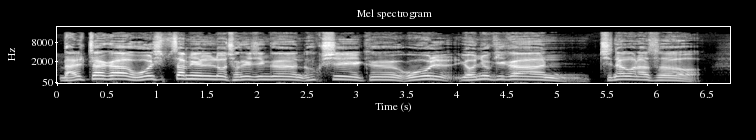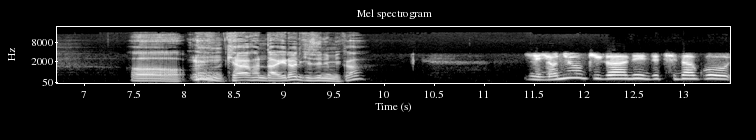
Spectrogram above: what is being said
날짜가 5월 13일로 정해진 건 혹시 그 5월 연휴 기간 지나고 나서 어, 계약한다 이런 기준입니까? 예, 연휴 기간이 이제 지나고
